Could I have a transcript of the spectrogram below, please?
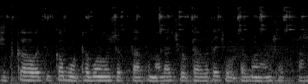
जितकं हवं तितकं मोठं बनवू शकता. तुम्हाला छोटं हवं तर छोटं बनवू शकता.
